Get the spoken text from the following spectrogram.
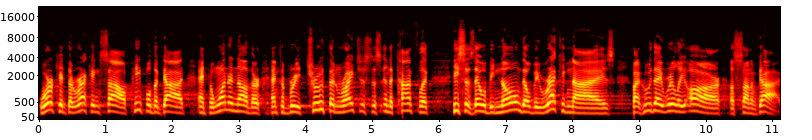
working to reconcile people to God and to one another and to breathe truth and righteousness in the conflict, he says they will be known, they'll be recognized by who they really are a son of God.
